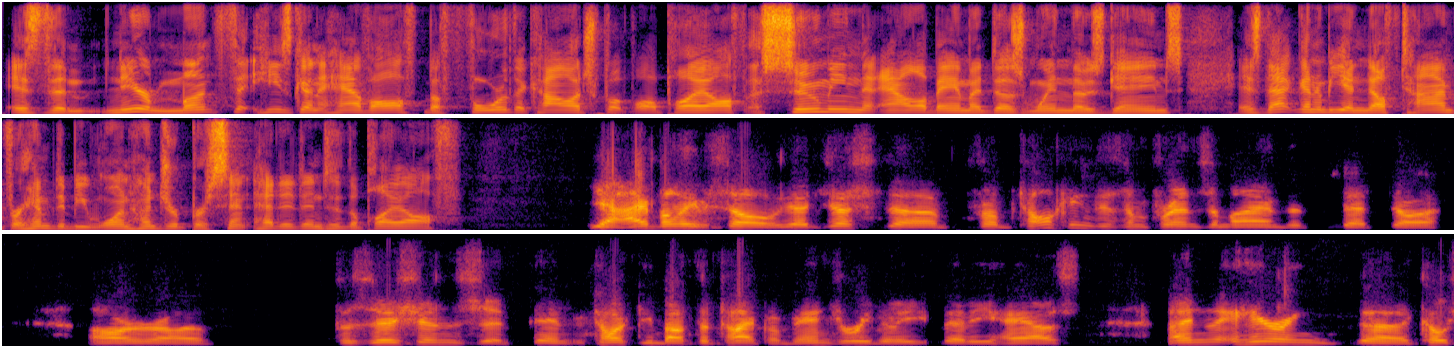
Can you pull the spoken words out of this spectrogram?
is the near month that he's going to have off before the college football playoff, assuming that Alabama does win those games, is that going to be enough time for him to be 100% headed into the playoff? Yeah, I believe so. Yeah, just uh, from talking to some friends of mine that that uh, are uh, physicians and, and, talking about the type of injury that he that he has, and hearing uh, Coach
